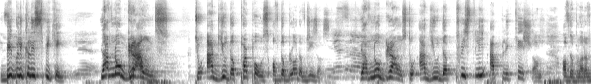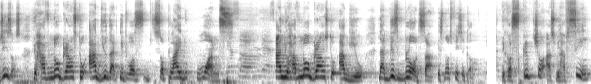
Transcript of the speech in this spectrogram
Biblically speaking, you have no grounds to argue the purpose of the blood of Jesus. You have no grounds to argue the priestly application of the blood of Jesus. You have no grounds to argue that it was supplied once. And you have no grounds to argue that this blood, sir, is not physical. Because scripture, as we have seen,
